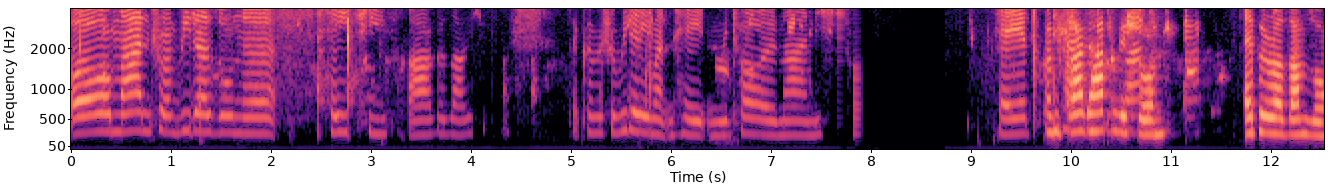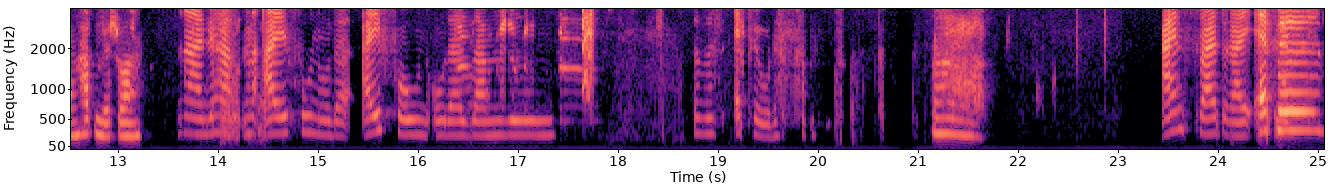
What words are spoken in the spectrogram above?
Oh Mann, schon wieder so eine Haty-Frage, sage ich jetzt mal. Da können wir schon wieder jemanden haten. Wie toll. Nein, nicht toll. Hey, jetzt kommt Die Frage hatten wir schon. Apple oder Samsung hatten wir schon. Nein, wir hatten ein iPhone oder iPhone oder Samsung. Das ist Apple oder Samsung. Ah. 1, 2, 3, Apple. Apple.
